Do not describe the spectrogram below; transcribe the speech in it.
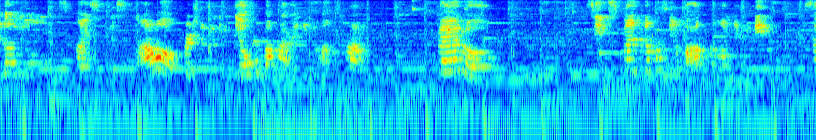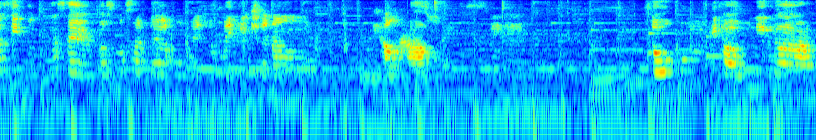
Mild lang yung spiciness na. Ako, personally, hindi ako kumakain ng anghang. Pero, since mild lang kasi yung kaanghangan niya, hindi, sa seafood kasi, mas masarap talaga kung medyo may kick siya ng anghang. Mm. So, kung ikaw hindi ka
